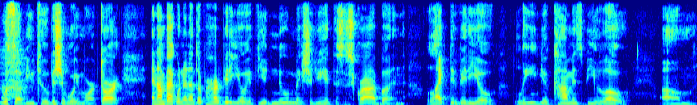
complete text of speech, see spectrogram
What's up YouTube? It's your boy Marc Dark and I'm back with another part video. If you're new, make sure you hit the subscribe button, like the video, leave your comments below. Um,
